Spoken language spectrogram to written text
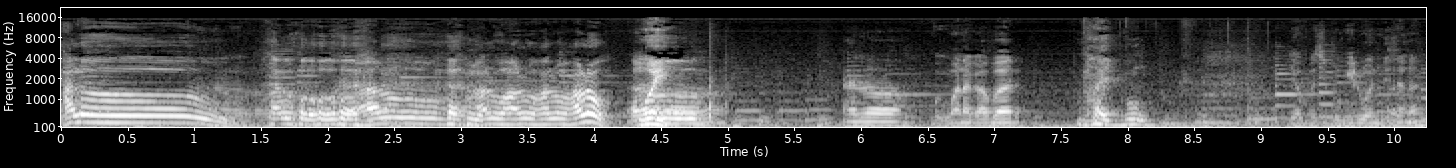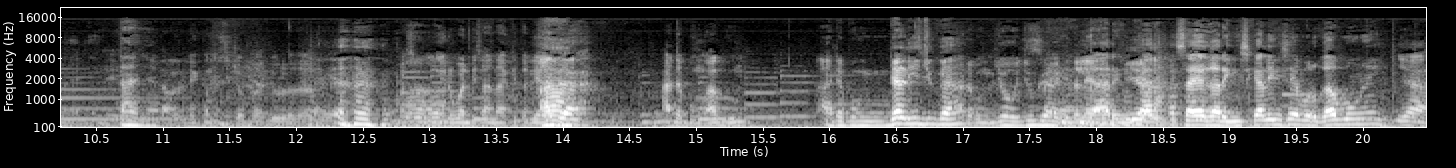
Halo. Halo. Halo. Halo, halo, halo, halo. Woi. Halo. Bagaimana kabar? Baik, Bung. Ya masih Bung Irwan di sana. Tanya. Kali ini kan masih coba dulu tuh. Iya. Masih Bung Irwan di sana kita lihat. Ada. Ada Bung Agung, Ada Bung Dali juga. ada Bung Jo juga kita lihat. Garing, Iya. garing. Saya garing sekali saya baru gabung nih. Ya.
